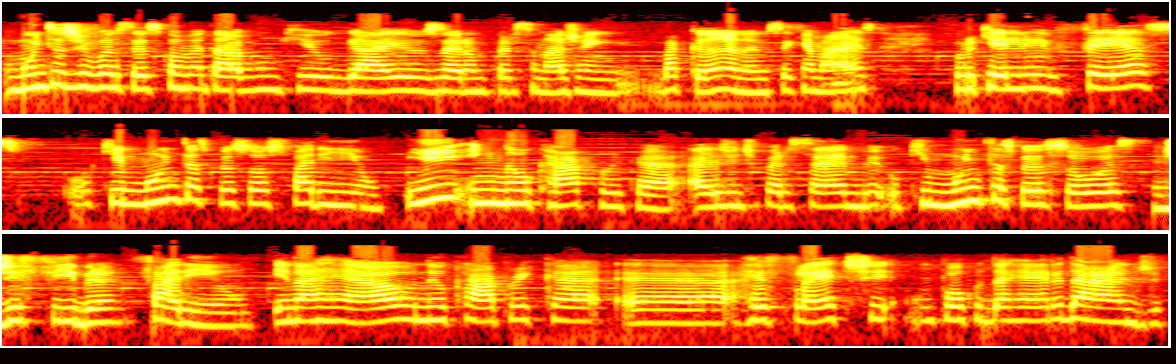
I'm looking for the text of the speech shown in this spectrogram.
muitos de vocês comentavam que o Gaius era um personagem bacana, não sei o que mais, porque ele fez o que muitas pessoas fariam. E em No Caprica, a gente percebe o que muitas pessoas de fibra fariam. E na real, No Caprica é, reflete um pouco da realidade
